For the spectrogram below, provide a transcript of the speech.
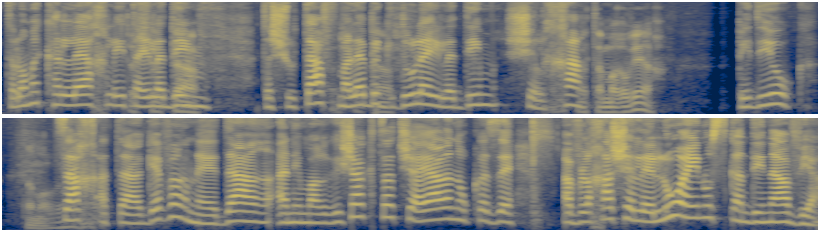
אתה לא מקלח לי את אתה הילדים. שותף. אתה שותף אתה מלא שותף. בגידול הילדים שלך. אתה מרוויח. בדיוק. צח, אתה גבר נהדר, אני מרגישה קצת שהיה לנו כזה הבלחה של לו היינו סקנדינביה,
